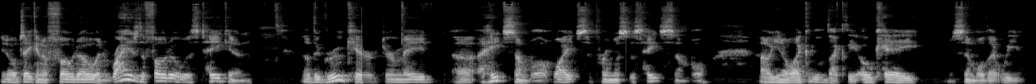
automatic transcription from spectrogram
you know, taking a photo, and right as the photo was taken, uh, the Gru character made uh, a hate symbol, a white supremacist hate symbol, uh, you know, like like the OK symbol that we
